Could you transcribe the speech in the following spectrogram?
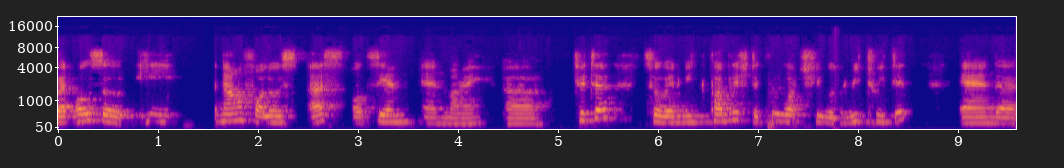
but also he now follows us, ALTSEAN and my uh, Twitter. So when we publish the Coup Watch, he will retweet it. And uh,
